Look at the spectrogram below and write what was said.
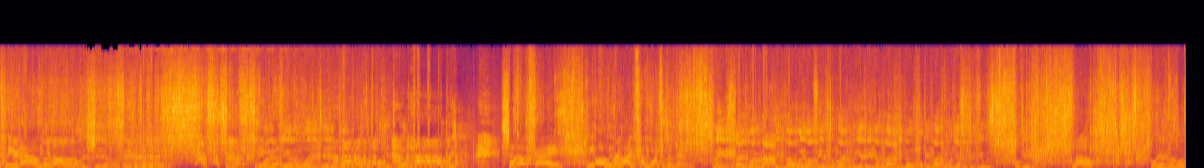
is cleaner now. Leave That me is the alone. dumbest shit ever. On you a go. scale of one to ten of dumb, that's a fucking twelve. Okay. Shut up, Skyy. We all live our lives how we want to live them. Please, that is not a black thing. Because I don't want you all to see us two black people here think that's black. No, okay, black people just as confused. Okay, Well, go ahead. Well, what?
